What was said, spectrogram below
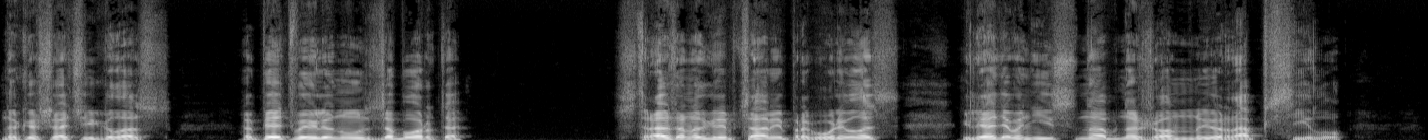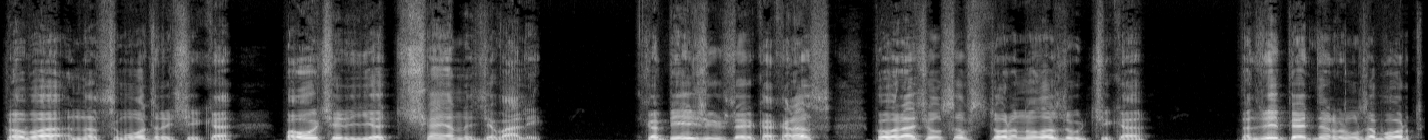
на кошачий глаз, опять выглянул из-за борта. Стража над гребцами прогуливалась, глядя вниз на обнаженную раб-силу. Оба надсмотрщика по очереди отчаянно зевали. Копейщик же как раз поворачивался в сторону лазутчика. Андрей опять нырнул за борт,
